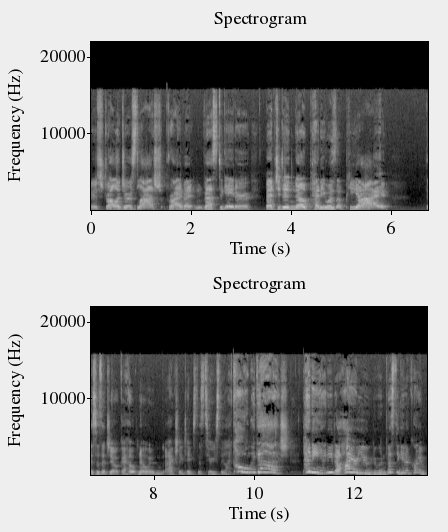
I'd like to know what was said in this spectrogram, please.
Astrologer slash private investigator. Bet you didn't know Penny was a PI. This is a joke. I hope no one actually takes this seriously. Like, oh my gosh, Penny, I need to hire you to investigate a crime.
